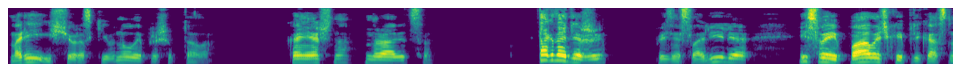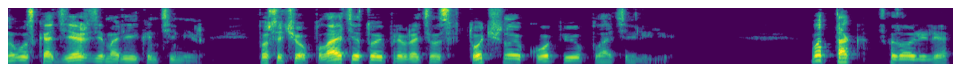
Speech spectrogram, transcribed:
Мария еще раз кивнула и прошептала. «Конечно, нравится». «Тогда держи», — произнесла Лилия, и своей палочкой прикоснулась к одежде Марии Кантемир, после чего платье той превратилось в точную копию платья Лилии. «Вот так», — сказала Лилия,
